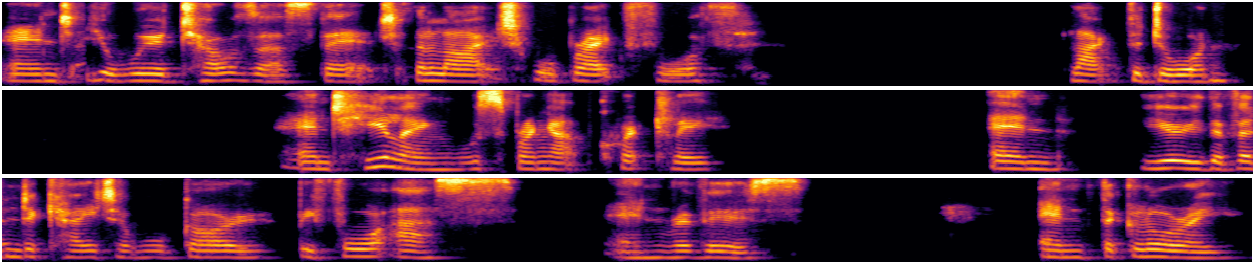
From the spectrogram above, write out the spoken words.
And your word tells us that the light will break forth like the dawn, and healing will spring up quickly. And you, the vindicator, will go before us and reverse. And the glory,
